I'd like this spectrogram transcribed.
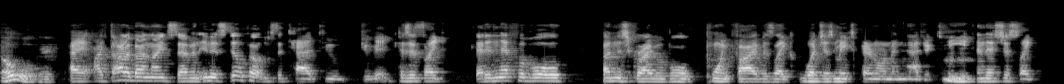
Oh, okay. I, I thought about nine seven, and it still felt just a tad too too big because it's like that ineffable, undescribable point five is like what just makes Paranorman magic to me, mm-hmm. and it's just like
